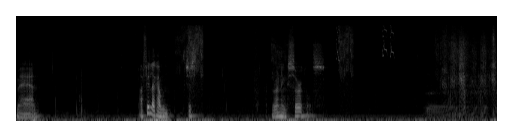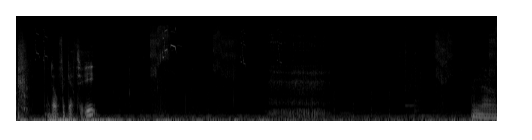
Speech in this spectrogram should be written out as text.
Man. I feel like I'm just running circles. And don't forget to eat. No.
